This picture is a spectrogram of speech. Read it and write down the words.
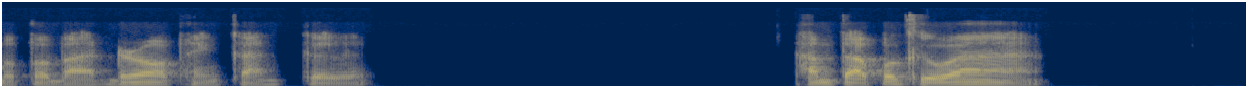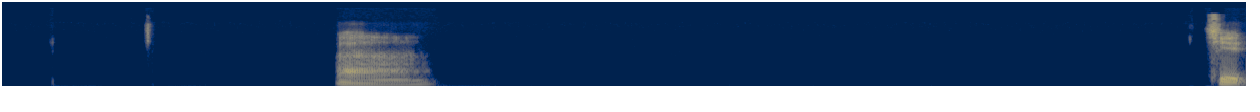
มุปบาทรอบแห่งการเกิดคำตอบก็คือว่าจิต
